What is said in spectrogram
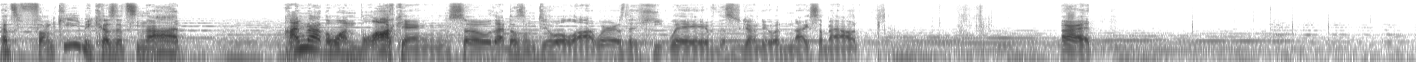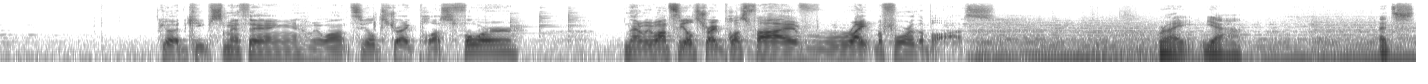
That's funky because it's not. I'm not the one blocking, so that doesn't do a lot. Whereas the heat wave, this is going to do a nice amount. All right. Good. Keep smithing. We want sealed strike plus four. And then we want sealed strike plus five right before the boss. Right, yeah. That's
